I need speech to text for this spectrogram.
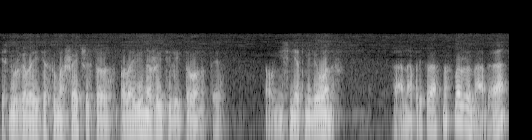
Если уж говорить о сумасшедших, то половина жителей тронутые. А у них нет миллионов. А она прекрасно сложена, да?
